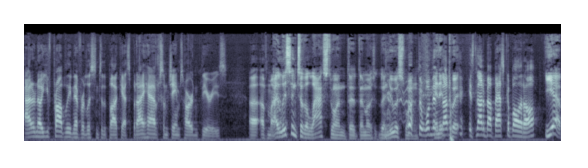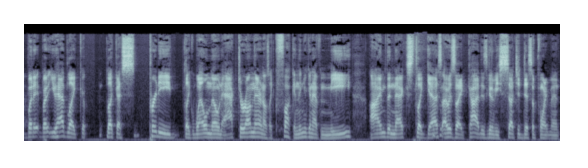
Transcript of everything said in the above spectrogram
I don't know. You've probably never listened to the podcast, but I have some James Harden theories uh, of my. I own. listened to the last one, the the most, the newest one, the one that's and it not. put it's not about basketball at all. Yeah, but it but you had like like a s- pretty like well known actor on there, and I was like, fuck. And then you're gonna have me. I'm the next like guest. I was like, God, this is gonna be such a disappointment.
